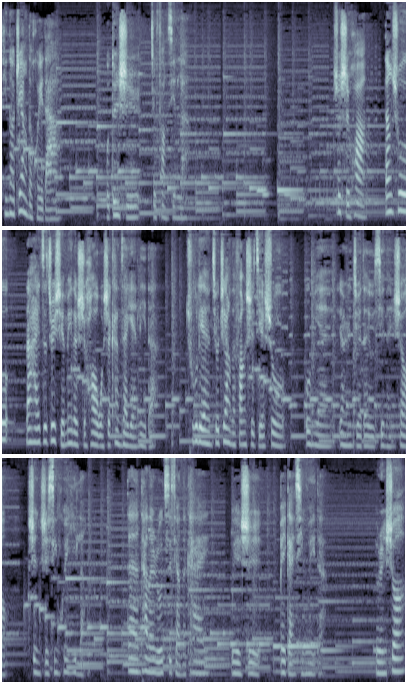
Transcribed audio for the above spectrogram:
听到这样的回答，我顿时就放心了。说实话，当初男孩子追学妹的时候，我是看在眼里的。初恋就这样的方式结束，不免让人觉得有些难受，甚至心灰意冷。但他能如此想得开，我也是倍感欣慰的。有人说，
